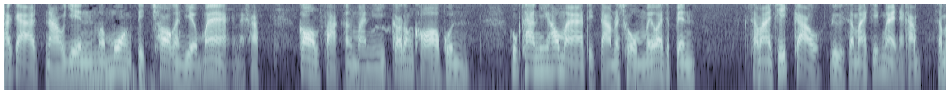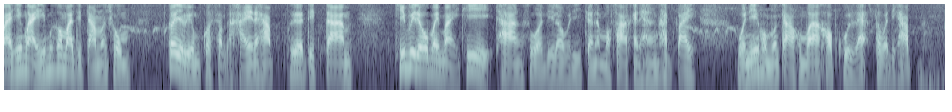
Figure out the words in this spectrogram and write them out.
อากาศหนาวเย็นมะม่วงติดช่อกันเยอะมากนะครับ ก็ฝากกันมานี้ก็ต้องขอขอบคุณทุกท่านที่เข้ามาติดตามรับชม ไม่ว่าจะเป็นสมาชิกเก่าหรือสมาชิกใหม่นะครับสมาชิกใหม่ที่เพิ่งเข้ามาติดตามรับชม ก็อย่าลืมกด subscribe นะครับเพื่อติดตามคลิปวิดีโอใหม่ ๆ ที่ทางสวนดีเราวดีจะนำมาฝากกันในครั้งถัดไป วันนี้ผมต้องกล่าวคำว่าขอบคุณและสวัสดีครับ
